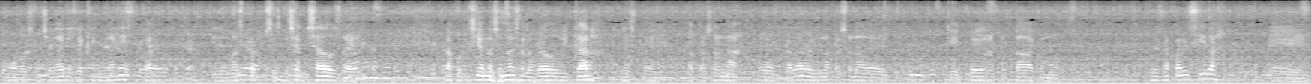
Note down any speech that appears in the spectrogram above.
como los funcionarios de criminalística y demás cuerpos especializados de la Policía Nacional, se ha logrado ubicar este, la persona o el cadáver de una persona que fue reportada como desaparecida. Eh,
